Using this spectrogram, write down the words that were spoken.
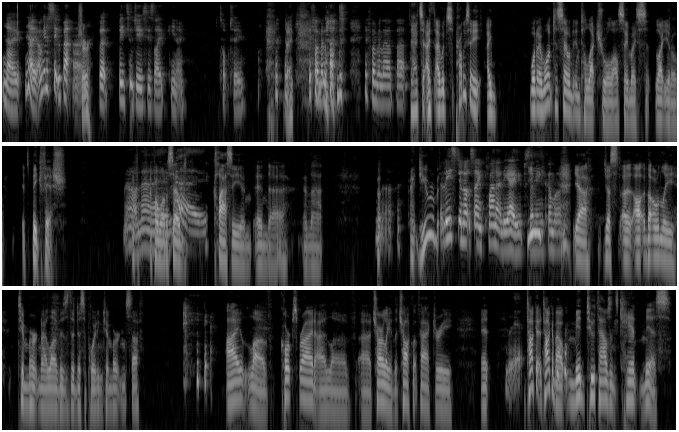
No, no, I'm going to stick with Batman. Sure. But Beetlejuice is like, you know, top two. If I'm allowed, if I'm allowed that. I'd I, I would probably say I when I want to sound intellectual, I'll say my like you know it's Big Fish, Oh If- no! if I wanna sound- no. classy and and uh, and that. But- No. Do you remember? At least you're not saying Planet of the Apes. I mean, come on. Yeah, just uh, the only Tim Burton I love is the disappointing Tim Burton stuff. I love Corpse Bride. I love uh, Charlie and the Chocolate Factory. Blech. Talk talk about mid two thousands can't miss.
